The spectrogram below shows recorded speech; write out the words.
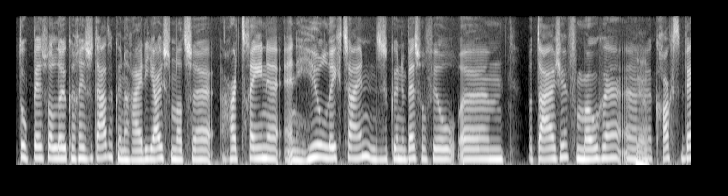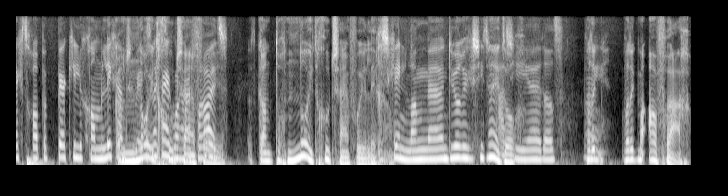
toch best wel leuke resultaten kunnen rijden. Juist omdat ze hard trainen en heel licht zijn. Dus ze kunnen best wel veel ehm wattage, vermogen, eh, Ja. kracht wegtrappen per kilogram kan lichaamsgewicht. nooit ga je goed zijn voor je. vooruit. Het kan toch nooit goed zijn voor je Het lichaam? is geen langdurige situatie. toch? eh, dat. Wat, Nee. ik, wat ik me afvraag.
